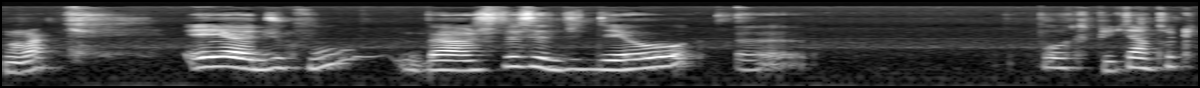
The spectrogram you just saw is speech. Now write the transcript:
Voilà. Et du coup, ben, je fais cette vidéo euh, pour expliquer un truc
